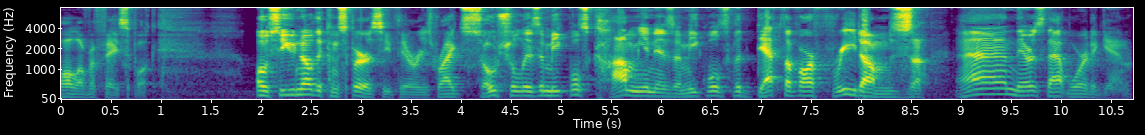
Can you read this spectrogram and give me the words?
all over Facebook. Oh, so you know the conspiracy theories, right? Socialism equals communism equals the death of our freedoms. And there's that word again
